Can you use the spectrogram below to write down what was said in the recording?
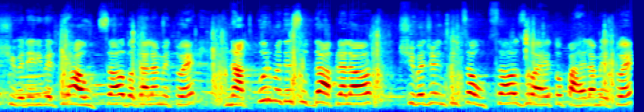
यावेळेस शिवनेरीवरती हा उत्साह बघायला मिळतोय. नागपूरमध्ये सुद्धा आपल्याला शिवजयंतीचा उत्साह जो आहे तो पाहायला मिळतोय.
